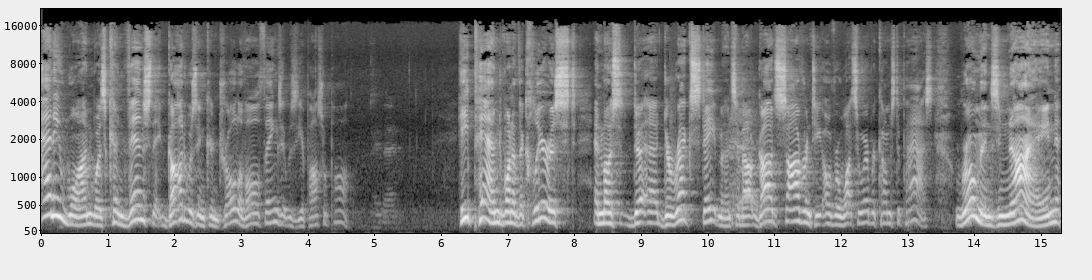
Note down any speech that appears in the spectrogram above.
anyone was convinced that God was in control of all things, it was the Apostle Paul. Amen. He penned one of the clearest and most uh, direct statements about God's sovereignty over whatsoever comes to pass. Romans 9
